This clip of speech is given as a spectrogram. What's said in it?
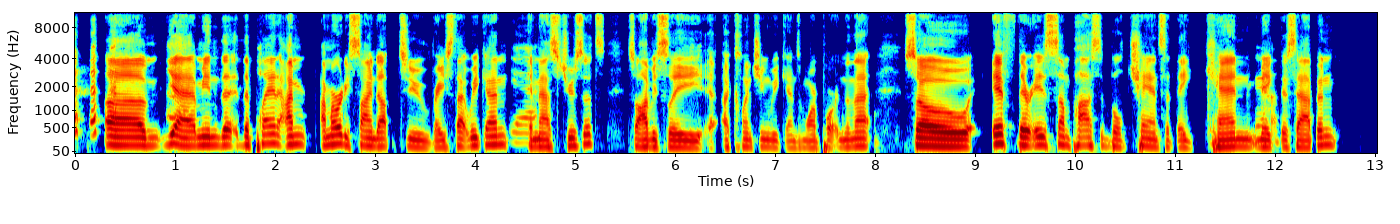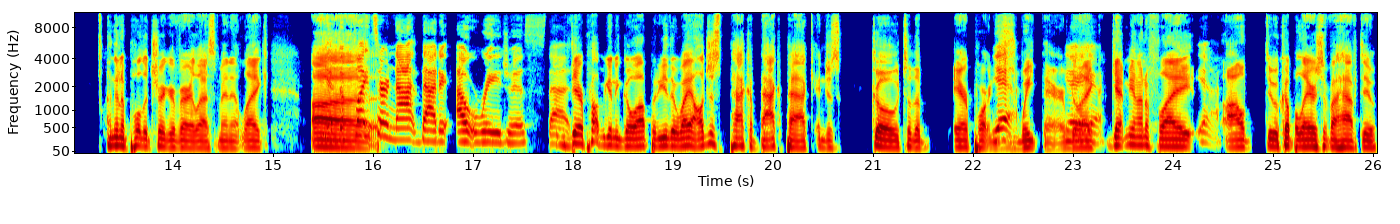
um, yeah, I mean the the plan. I'm I'm already signed up to race that weekend Yeah. in Massachusetts. So obviously a clinching weekend's more important than that. So if there is some possible chance that they can make this happen, I'm gonna pull the trigger very last minute. Like yeah, uh, the flights are not that outrageous. That they're probably gonna go up, but either way, I'll just pack a backpack and just go to the airport and Yeah. just wait there and Yeah, be like, yeah. get me on a flight. yeah, I'll do a couple layers if I have to.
